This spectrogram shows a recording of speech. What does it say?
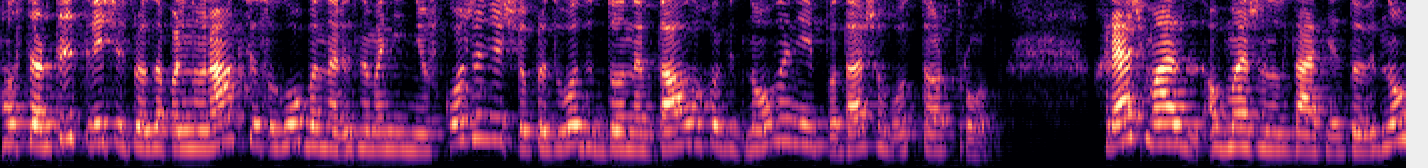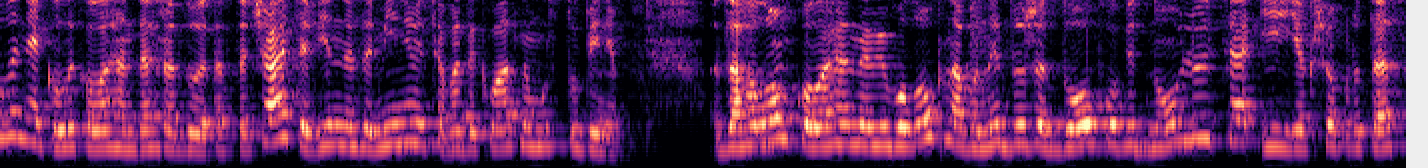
Остеоартрит свідчить про запальну реакцію суглоба на різноманітні ушкодження, що призводить до невдалого відновлення і подальшого остеоартрозу. Хрящ має обмежену здатність до відновлення, і коли колаген деградує та втрачається, він не замінюється в адекватному ступені. Загалом колагенові волокна вони дуже довго відновлюються, і якщо процес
